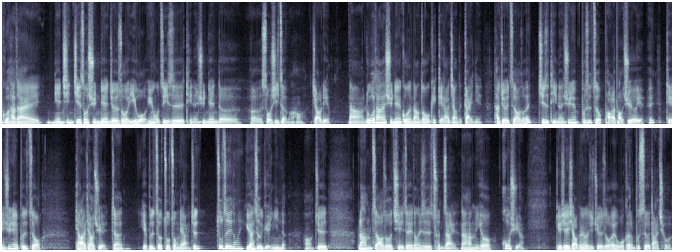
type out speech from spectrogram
果他在年轻接受训练，就是说以我，因为我自己是体能训练的呃熟悉者嘛，哈，教练。那如果他在训练的过程当中，我可以给他这样的概念，他就会知道说，哎，其实体能训练不是只有跑来跑去而已，哎，体能训练也不是只有跳来跳去，这样也不是只有做重量，就是做这些东西原来是有原因的哦，就是让他们知道说，其实这些东西是存在的。那他们以后或许啊，有些小朋友就觉得说，哎，我可能不适合打球了，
